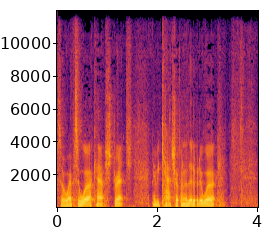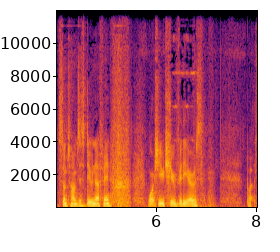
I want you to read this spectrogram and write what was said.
So whether it's a workout, stretch, maybe catch up on a little bit of work, sometimes just do nothing, watch YouTube videos. But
